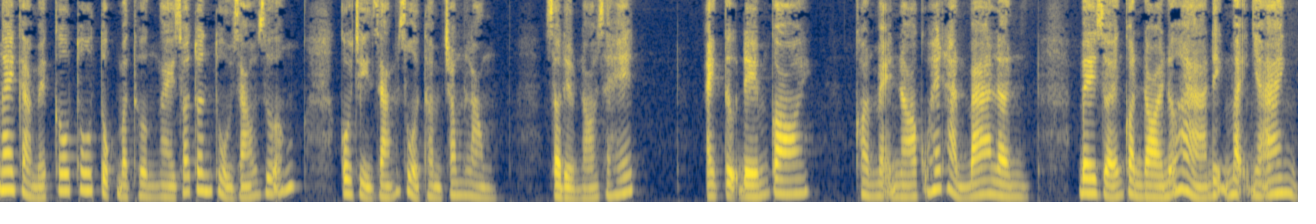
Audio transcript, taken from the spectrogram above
Ngay cả mấy câu thô tục mà thường ngày do tuân thủ giáo dưỡng, Cô chỉ dám rủa thầm trong lòng. Giờ đều nói ra hết. Anh tự đếm coi, Còn mẹ nó cũng hết hẳn ba lần. Bây giờ anh còn đòi nữa hả? Định mệnh nhà anh.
